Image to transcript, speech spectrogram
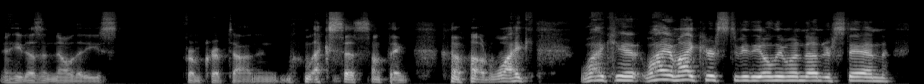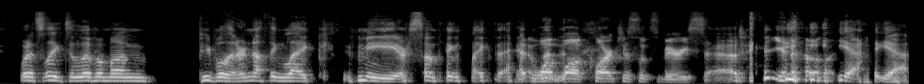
and he doesn't know that he's from Krypton, and Lex says something about why why can't why am I cursed to be the only one to understand what it's like to live among people that are nothing like me or something like that. Yeah, while, while Clark just looks very sad, you know. yeah, yeah.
